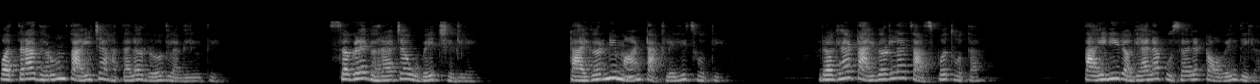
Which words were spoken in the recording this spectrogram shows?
पत्रा धरून ताईच्या हाताला रग लागली होती. सगळे घराच्या उभेत शिरले. टायगरने मान टाकलेलीच होती. रघ्या टायगरला चाचपत होता. ताईनी रघ्याला पुसायला टॉवेल दिला.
